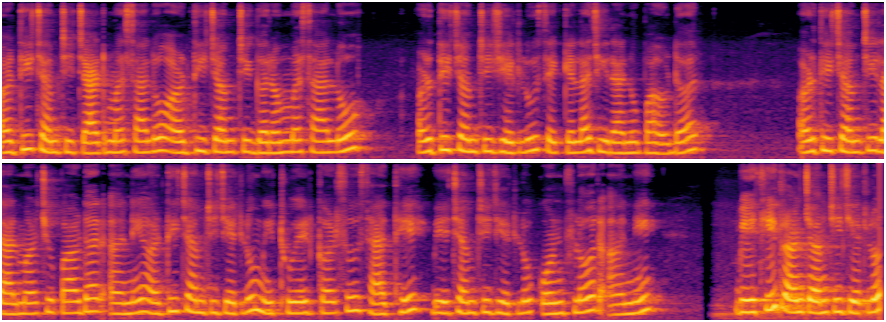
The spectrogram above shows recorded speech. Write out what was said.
અડધી ચમચી ચાટ મસાલો, અડધી ચમચી ગરમ મસાલો, અડધી ચમચી જેટલું શેકેલા જીરાનું પાવડર, અડધી ચમચી લાલ મરચું પાવડર અને અડધી ચમચી જેટલું મીઠું એડ કરશું. સાથે બે ચમચી જેટલું કોર્નફ્લોર અને બેથી ત્રણ ચમચી જેટલો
